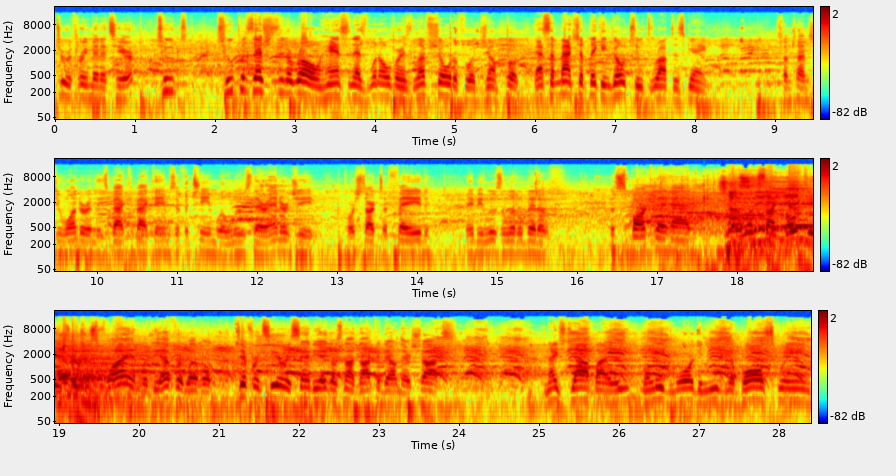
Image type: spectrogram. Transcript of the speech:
two or three minutes here. Two, two possessions in a row, Hanson has went over his left shoulder for a jump hook. That's a matchup they can go to throughout this game. Sometimes you wonder in these back-to-back games if a team will lose their energy or start to fade, maybe lose a little bit of the spark they had. But it looks like both teams are just flying with the effort level. Difference here is San Diego's not knocking down their shots. Nice job by Malik Morgan using the ball screen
